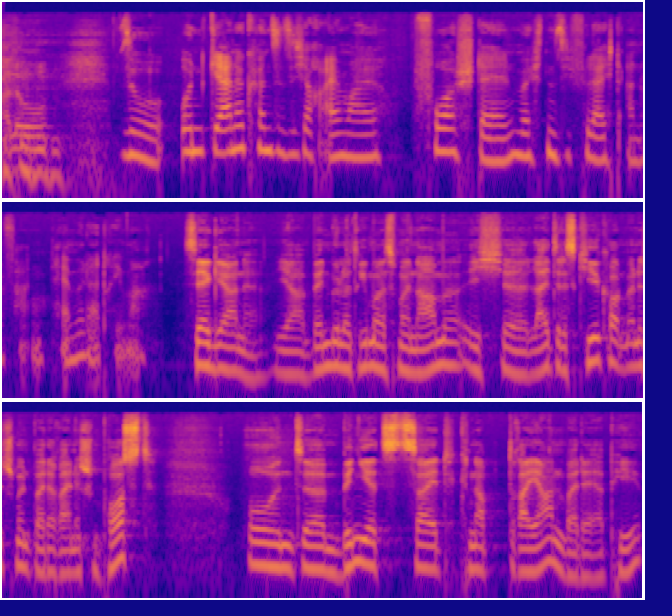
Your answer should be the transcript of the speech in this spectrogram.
Hallo. So, und gerne können Sie sich auch einmal vorstellen. Möchten Sie vielleicht anfangen, Herr Müller-Driemer? Sehr gerne. Ja, Ben Müller-Driemer ist mein Name. Ich äh, leite das Key Account Management bei der Rheinischen Post und äh, bin jetzt seit knapp drei Jahren bei der RP.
